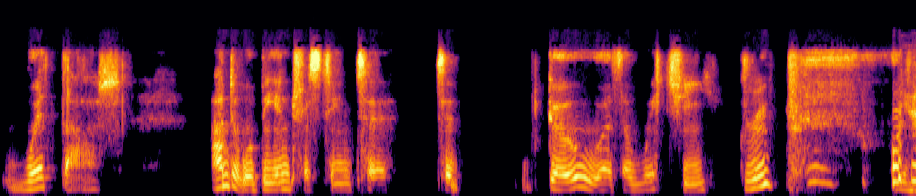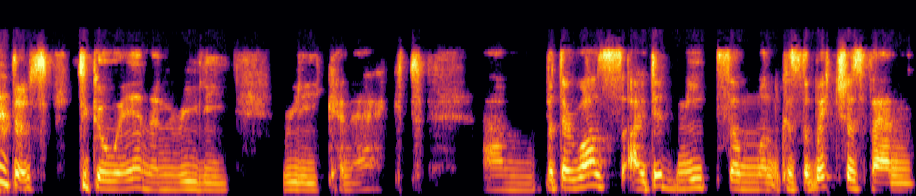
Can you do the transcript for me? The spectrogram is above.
with that. And it would be interesting to to go as a witchy group, wouldn't yeah. it? To go in and really, really connect. Um, but there was, I did meet someone because the witches then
